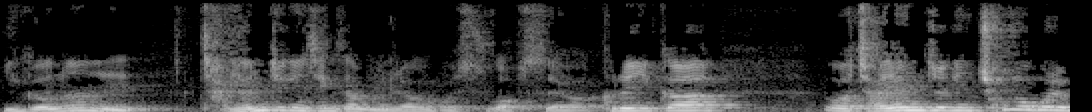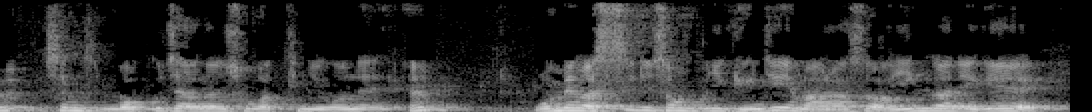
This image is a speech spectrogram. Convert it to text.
이거는 자연적인 생산물이라고 볼 수가 없어요. 그러니까 어, 자연적인 초목을 먹고 자란 소 같은 경우는 오메가3 성분이 굉장히 많아서 인간에게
